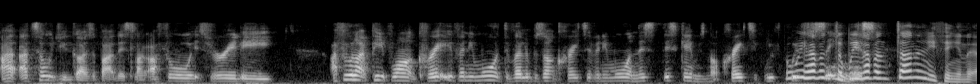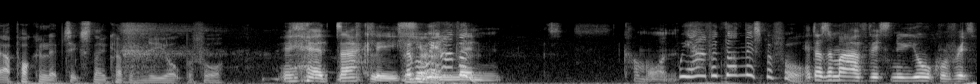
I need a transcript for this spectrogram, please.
I, I told you guys about this. Like I feel it's really. I feel like people aren't creative anymore. Developers aren't creative anymore, and this this game is not creative. We've, But we we've haven't. seen d- We this. haven't done anything in apocalyptic snow-covered New York before. Yeah, exactly. No, but we haven't. then- come on. We haven't done this before. It doesn't matter if it's New York or if it's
